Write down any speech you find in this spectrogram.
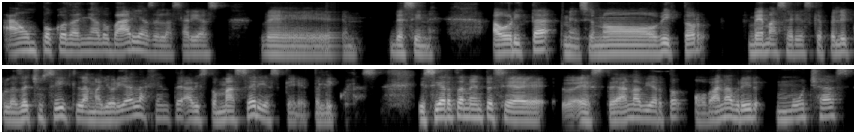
ha un poco dañado varias de las áreas de, de cine. Ahorita mencionó Víctor ve más series que películas. De hecho, sí, la mayoría de la gente ha visto más series que películas. Y ciertamente se este, han abierto o van a abrir muchas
